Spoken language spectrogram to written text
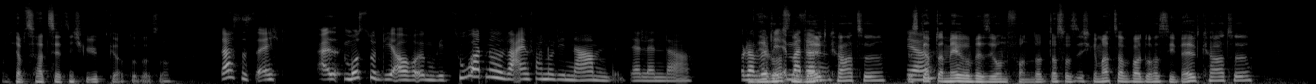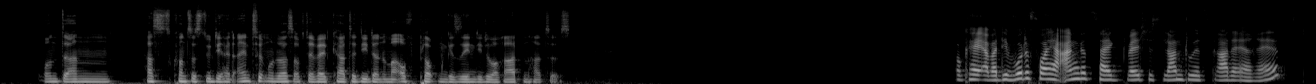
Und ich habe es jetzt nicht geübt gehabt oder so. Das ist echt. Also, musst du die auch irgendwie zuordnen oder einfach nur die Namen der Länder? Oder ja, wird du hast immer eine dann. Weltkarte. Es Ja. gab da mehrere Versionen von. Das- was ich gemacht habe, war, du hast die Weltkarte und dann hast, konntest du die halt eintippen und du hast auf der Weltkarte die dann immer aufploppen gesehen, die du erraten hattest. Okay, aber dir wurde vorher angezeigt, welches Land du jetzt gerade errätst?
